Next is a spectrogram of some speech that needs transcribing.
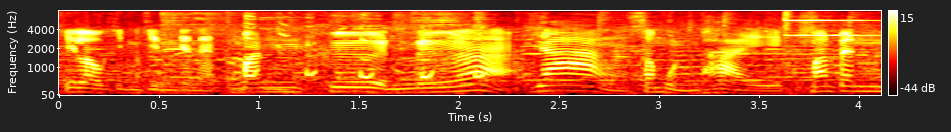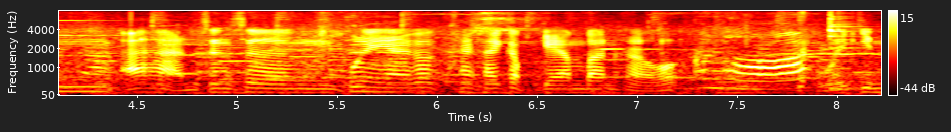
ที่เรากินกินๆกันเนี่ยมันคือเนื้อย่างสมุนไพรมันเป็นอาหารเชิงๆพูดง่ายๆก็คล้ายๆกับแกมบ้านเขาอ๋อเหรอไว้กิน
